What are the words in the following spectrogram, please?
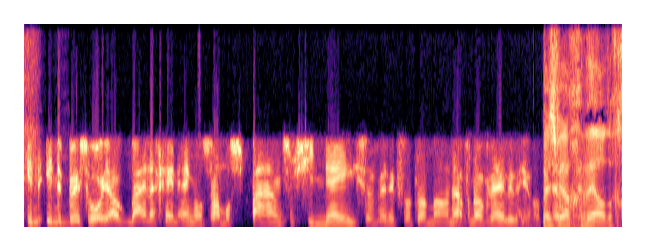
In, in de bus hoor je ook bijna geen Engels. Allemaal Spaans of Chinees of weet ik wat allemaal. Nou, van over de hele wereld. Maar het is wel geweldig,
